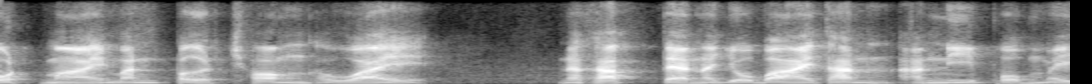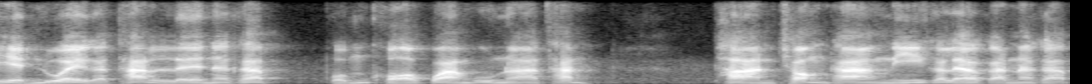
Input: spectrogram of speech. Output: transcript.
กฎหมายมันเปิดช่องเขาไว้นะครับ แต่นโยบายท่านอันนี้ผมไม่เห็นด้วยกับท่านเลยนะครับ ผมขอความกรุณาท่าน ผ่านช่องทางนี้ก็แล้วกันนะครับ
